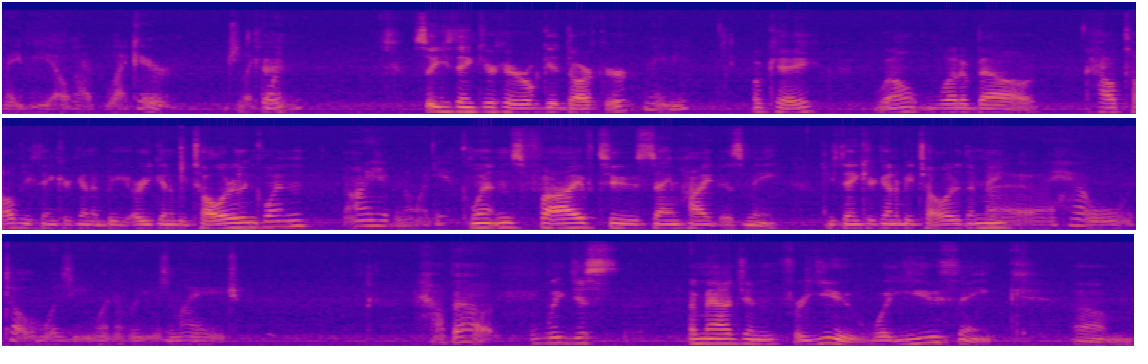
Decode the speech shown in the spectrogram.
maybe I'll have black hair, like Okay. So you think your hair will get darker? maybe. Okay. Well, what about how tall do you think you're going to be? Are you going to be taller than Quentin? I have no idea. Quentin's five two, same height as me. Do you think you're going to be taller than me? Uh, how tall was he whenever he was my age? How about we just imagine for you what you think? Um,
